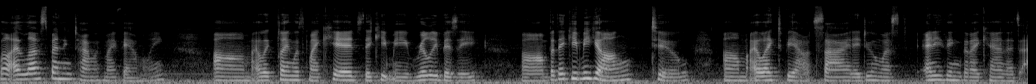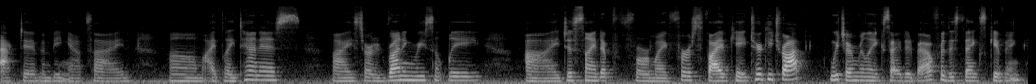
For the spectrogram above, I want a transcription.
Well, I love spending time with my family. Um, I like playing with my kids. They keep me really busy. Um, but they keep me young too. Um, I like to be outside. I do almost anything that I can that's active and being outside. Um, I play tennis. I started running recently. I just signed up for my first 5K turkey trot, which I'm really excited about for this Thanksgiving.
